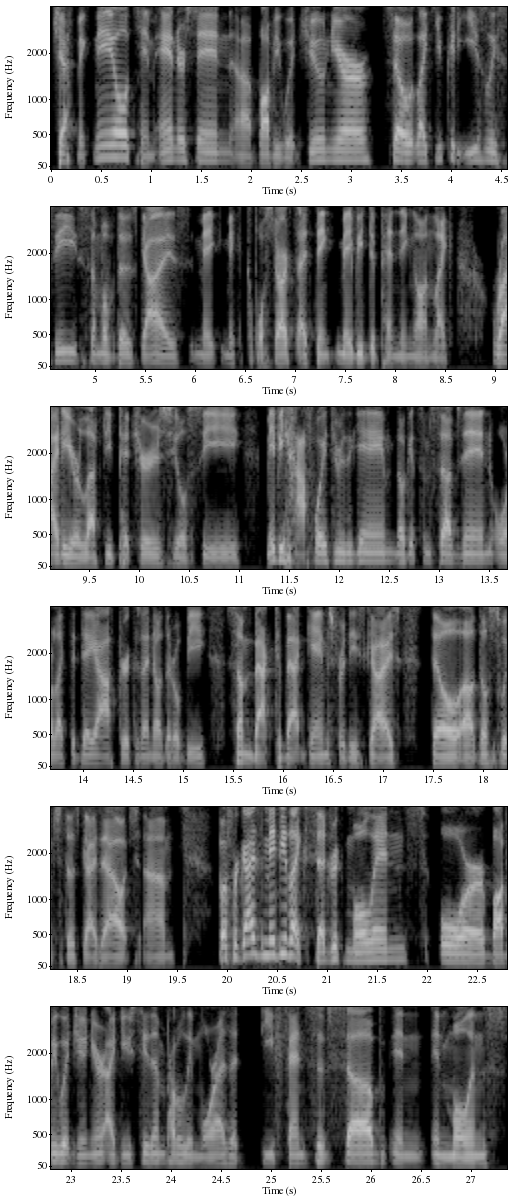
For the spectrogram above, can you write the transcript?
Jeff McNeil, Tim Anderson, uh, Bobby Witt Jr. So like you could easily see some of those guys make make a couple starts. I think maybe depending on like righty or lefty pitchers, you'll see maybe halfway through the game they'll get some subs in, or like the day after, because I know there'll be some back to back games for these guys. They'll uh, they'll switch those guys out. Um, but for guys maybe like Cedric Mullins or Bobby Witt Jr., I do see them probably more as a defensive sub in in Mullins.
